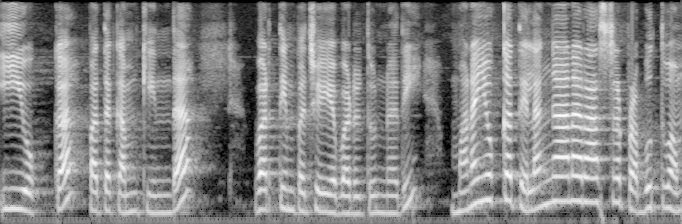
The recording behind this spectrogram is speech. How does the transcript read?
ఈ యొక్క పథకం కింద వర్తింపచేయబడుతున్నది. మన యొక్క తెలంగాణ రాష్ట్ర ప్రభుత్వం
